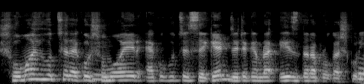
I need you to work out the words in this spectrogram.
সময় হচ্ছে দেখো সময়ের একক হচ্ছে সেকেন্ড যেটাকে আমরা এস দ্বারা প্রকাশ করি।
